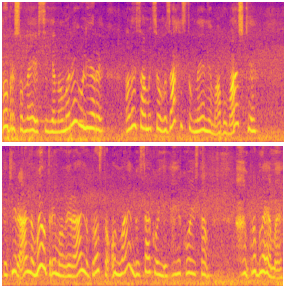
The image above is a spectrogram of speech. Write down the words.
Добре, що в неї всі є номери у Лєри, але саме цього захисту в неї нема бумажки, які реально ми отримали реально просто онлайн без всякої якоїсь там проблеми.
